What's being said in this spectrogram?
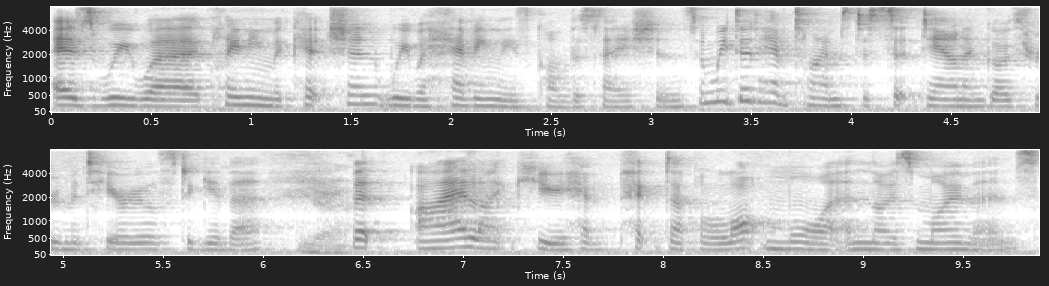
as we were cleaning the kitchen, we were having these conversations. And we did have times to sit down and go through materials together. Yeah. But I, like you, have picked up a lot more in those moments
